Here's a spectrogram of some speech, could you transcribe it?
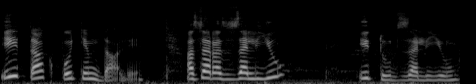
І так потім далі. А зараз залью і тут залью.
